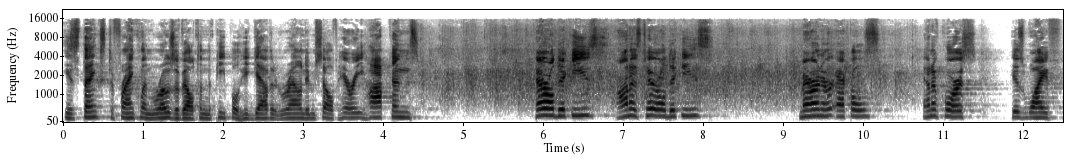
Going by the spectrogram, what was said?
is thanks to Franklin Roosevelt and the people he gathered around himself Harry Hopkins, Harold Ickes, honest Harold Ickes, Marriner Eccles, and of course, his wife,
